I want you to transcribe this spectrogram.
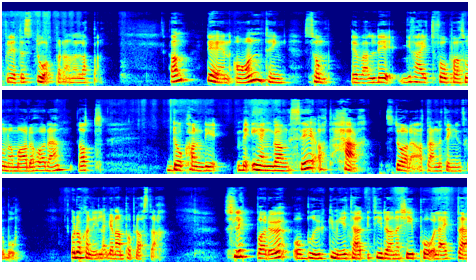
Fordi at det står på denne lappen. Sånn? Det er en annen ting som er veldig greit for personer med ADHD. At da kan de med en gang se at her står det at denne tingen skal bo. Og da kan de legge den på plass der. Slipper du å bruke mye tid og energi på å lete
